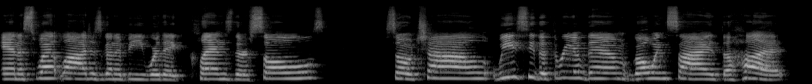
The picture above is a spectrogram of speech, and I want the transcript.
and a sweat lodge is going to be where they cleanse their souls. So, child, we see the three of them go inside the hut,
